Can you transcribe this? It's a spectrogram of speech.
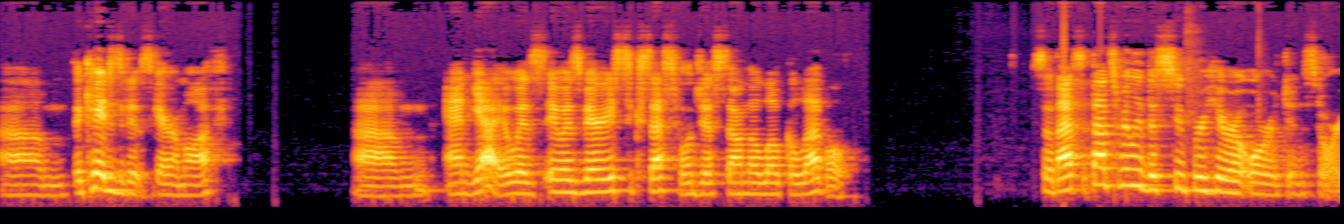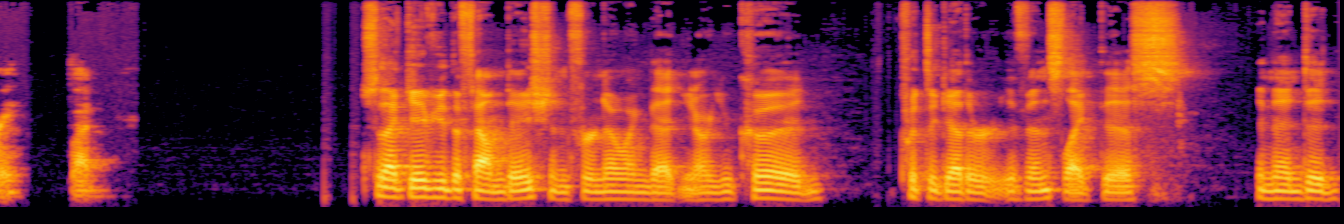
Um, the kids didn't scare him off. Um, and yeah, it was it was very successful just on the local level. So that's that's really the superhero origin story. But so that gave you the foundation for knowing that you know you could put together events like this and then did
